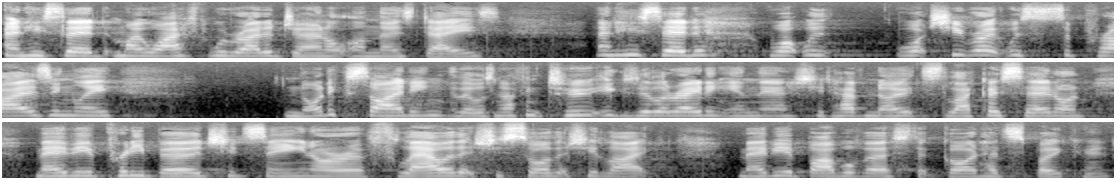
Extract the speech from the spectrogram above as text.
And he said, My wife would write a journal on those days and he said what, was, what she wrote was surprisingly not exciting. There was nothing too exhilarating in there. She'd have notes, like I said, on maybe a pretty bird she'd seen or a flower that she saw that she liked, maybe a Bible verse that God had spoken.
